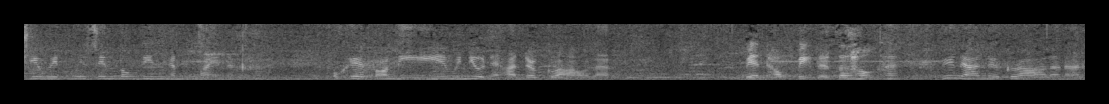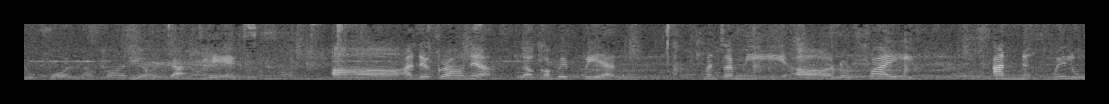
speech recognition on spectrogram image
ชีวิตไม่สิ้นต้องดิ้นกันไปนะคะ โอเคตอนนี้มิ้นอยู่ใน underground แล้ว เปลี่ยนท็อปปิกเดี๋ยวจะลองให้พี่น Underground แล้วนะทุกคนแล้วก็เดี๋ยวจะเท อ่อ Underground เนี่ยแล้วก็ไปเปลี่ยนมันจะมีรถไฟอันหนึ่งไม่รู้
